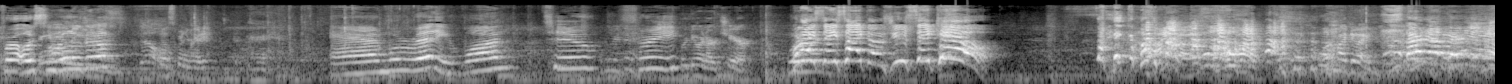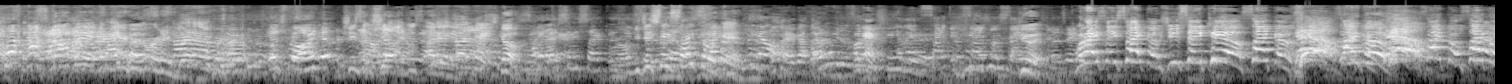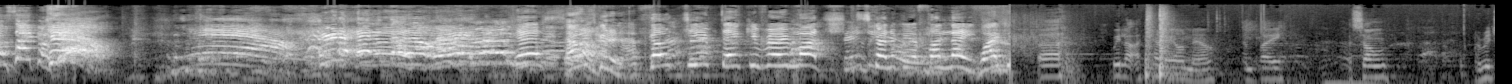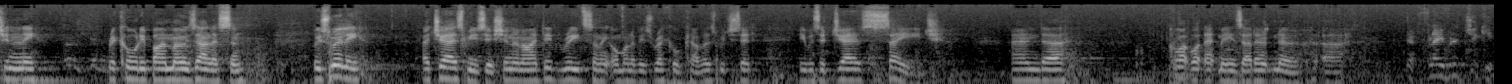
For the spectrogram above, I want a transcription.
For OC Roller Girls? Us when you're ready. And we're ready. One, two, three. We're doing our chair. When I say psychos, you say kill! What am I doing? Start over Stop it! I'm recording. Start over. It's fine. She's a chill. I just edited it. Let's go. When I say psycho, You just say psycho again. Okay, I got that. Okay. Do it. When I say psychos, you say kill! Psychos! Kill! Psycho! Kill! Psycho! Psycho! Psycho! Kill! Yeah! You're gonna edit that out, right? Yes. That was good enough. Go team. Thank you very much. This is going to be a fun night. Why? We'd like to carry on now and play a song originally recorded by Mose Allison, who's really a jazz musician, and I did read something on one of his record covers which said he was a jazz sage. And uh, quite what that means, I don't know. Uh, flavour of chicken.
